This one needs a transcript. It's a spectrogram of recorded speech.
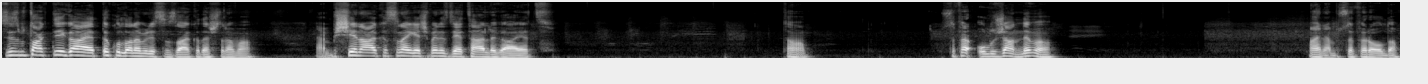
Siz bu taktiği gayet de kullanabilirsiniz arkadaşlar ama. Yani bir şeyin arkasına geçmeniz yeterli gayet. Tamam. Bu sefer olacaksın değil mi? Aynen bu sefer oldu.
